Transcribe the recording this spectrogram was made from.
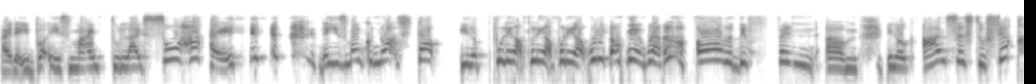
Right. That he brought his mind to life so high that his mind could not stop, you know, pulling up, pulling up, pulling up, pulling up, pulling up, all the different um, you know, answers to fiqh,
